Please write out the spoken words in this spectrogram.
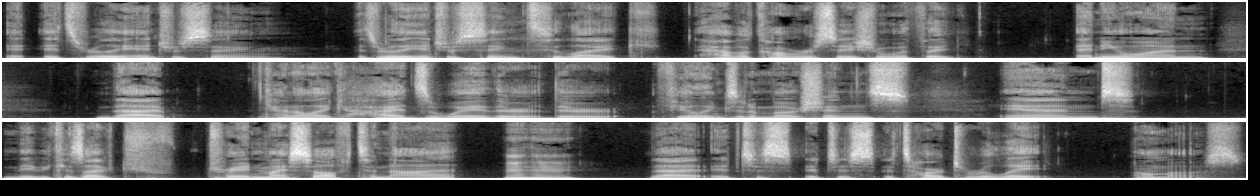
it's really interesting. It's really interesting to like have a conversation with like anyone that kind of like hides away their their feelings and emotions. And maybe because i've tr- trained myself to not Mm-hmm. that it just it just it's hard to relate almost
